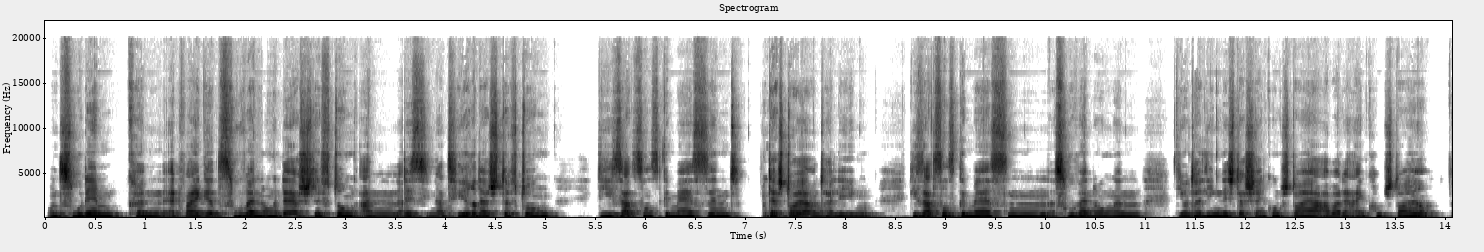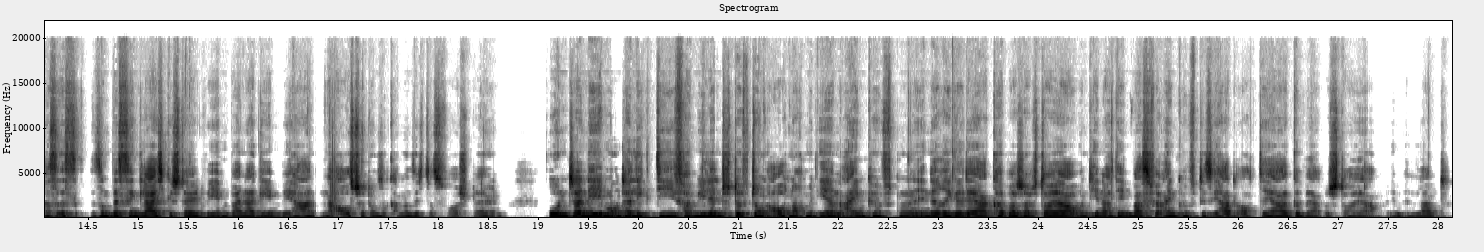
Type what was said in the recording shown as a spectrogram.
Und zudem können etwaige Zuwendungen der Stiftung an Destinatiere der Stiftung die satzungsgemäß sind, der Steuer unterliegen. Die satzungsgemäßen Zuwendungen, die unterliegen nicht der Schenkungssteuer, aber der Einkommensteuer. Das ist so ein bisschen gleichgestellt wie eben bei einer GmbH, eine Ausschüttung, so kann man sich das vorstellen. Und daneben unterliegt die Familienstiftung auch noch mit ihren Einkünften in der Regel der Körperschaftssteuer und je nachdem, was für Einkünfte sie hat, auch der Gewerbesteuer im Inland.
